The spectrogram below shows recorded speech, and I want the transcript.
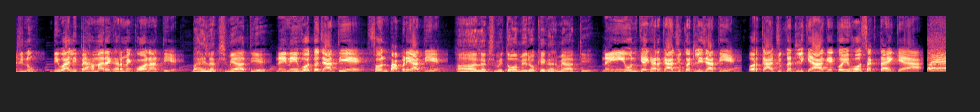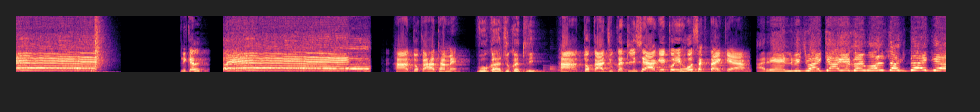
मजनू दिवाली पे हमारे घर में कौन आती है? भाई लक्ष्मी आती है। नहीं नहीं वो तो जाती है। सोन पापड़ी आती है। हाँ लक्ष्मी तो अमीरों के घर में आती है। नहीं उनके घर काजू कतली जाती है। और काजू कतली के आगे कोई हो सकता है क्या? निकल। हाँ तो कहा था मैं? वो काजू कतली। हाँ तो काजू कतली से आगे कोई हो सकता है क्या? अरे एलविश भाई के आगे कोई बोल सकता है क्या?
